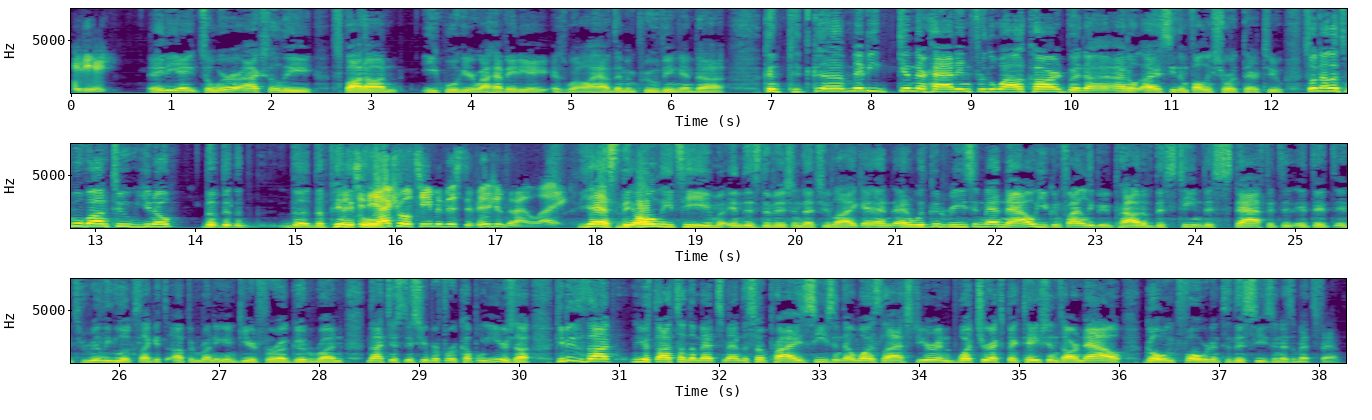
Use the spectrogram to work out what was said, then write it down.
88. 88. So we're actually spot on equal here. I have 88 as well. I have them improving and uh, uh, maybe getting their hat in for the wild card, but I, I don't. I see them falling short there too. So now let's move on to you know the the the the, the pinnacle. the actual team in this division that I like. Yes, the only team in this division that you like, and and with good reason, man. Now you can finally be proud of this team, this staff. It it it, it really looks like it's up and running and geared for a good run, not just this year, but for a couple years. Uh, give me the thought, your thoughts on the Mets, man. The surprise season that was last year, and what your expectations are now going forward into this season as a Mets fan.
